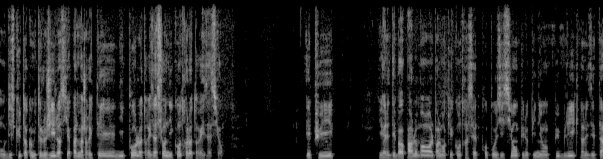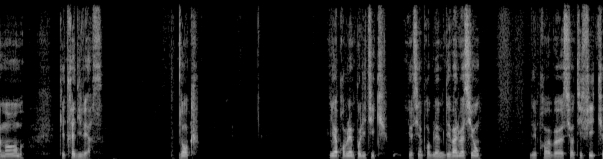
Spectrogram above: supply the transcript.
on, discute en comitologie lorsqu'il n'y a pas de majorité, ni pour l'autorisation, ni contre l'autorisation. Et puis, il y a les débats au Parlement, le Parlement qui est contre cette proposition, puis l'opinion publique dans les États membres, qui est très diverse. Donc, il y a un problème politique, il y a aussi un problème d'évaluation des preuves scientifiques.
